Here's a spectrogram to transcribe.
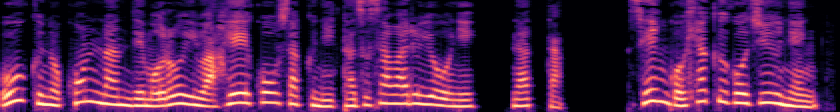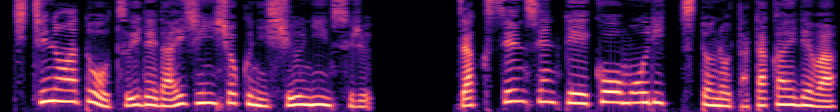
多くの困難で脆い和平工作に携わるようになった。1550年、父の後を継いで大臣職に就任する。ザクセン戦抵抗モーリッツとの戦いでは、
